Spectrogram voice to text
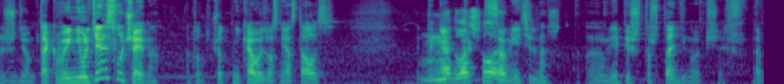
Ждем. Так, вы не улетели случайно? А тут что-то никого из вас не осталось. У меня два человека. Сомнительно. пишут. Э, Мне пишут, то, что один вообще. А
